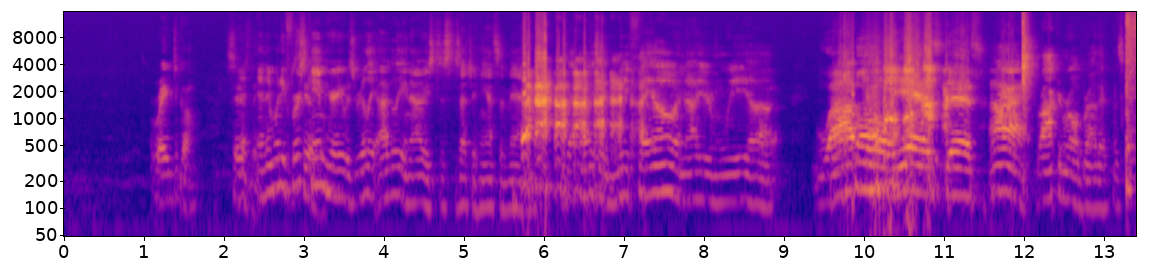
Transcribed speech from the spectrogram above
ready to go. Seriously. And then when he first Seriously. came here, he was really ugly, and now he's just such a handsome man. That muy feo, and now you're muy. Uh... Guapo. yes, yes. All right, rock and roll, brother. Let's go.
